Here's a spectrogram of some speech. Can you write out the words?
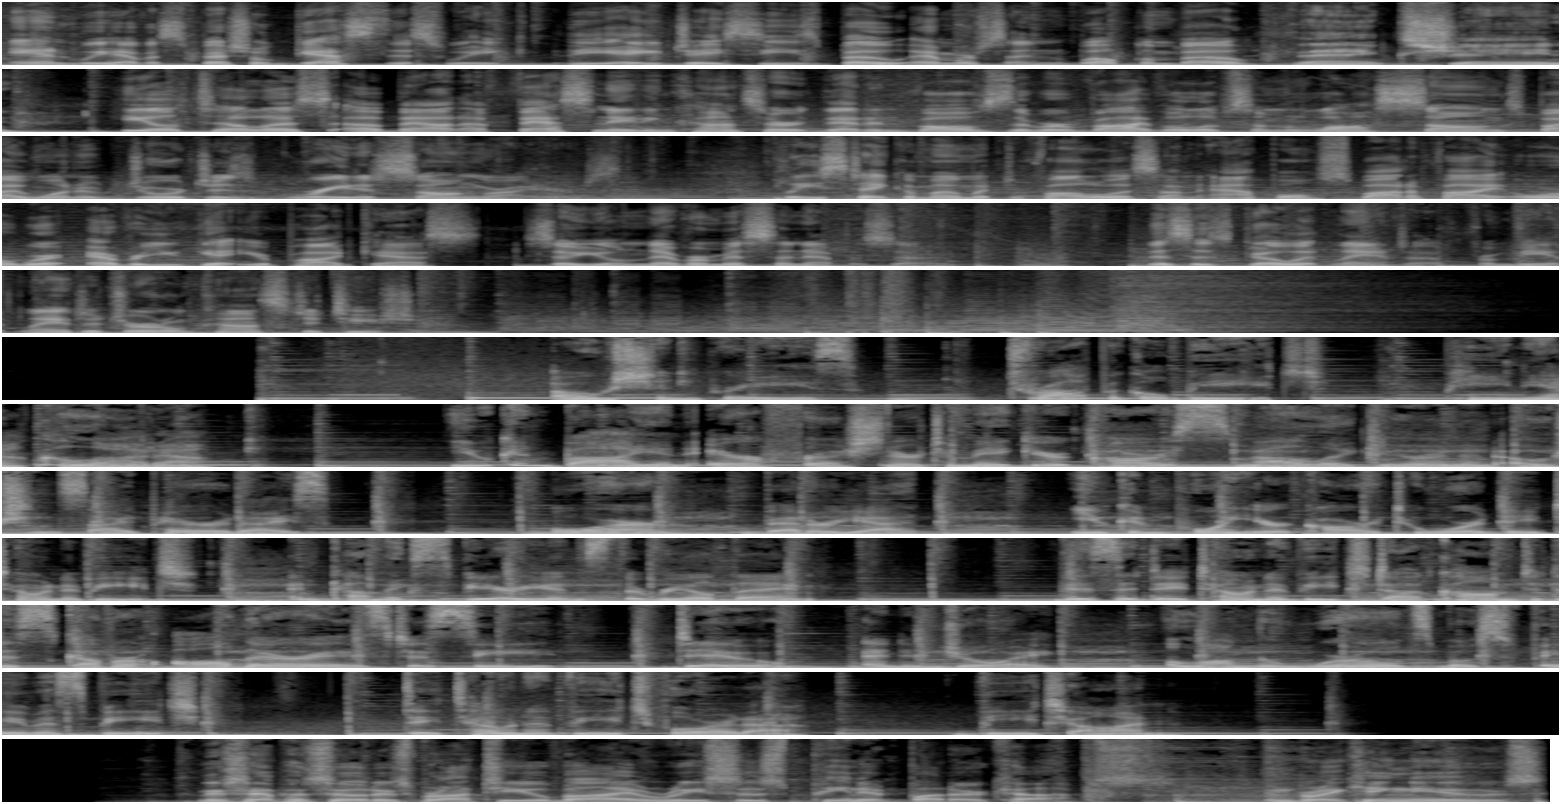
And we have a special guest this week, the AJC's Bo Emerson. Welcome, Bo. Thanks, Shane. He'll tell us about a fascinating concert that involves the revival of some lost songs by one of Georgia's greatest songwriters. Please take a moment to follow us on Apple, Spotify, or wherever you get your podcasts so you'll never miss an episode. This is Go Atlanta from the Atlanta Journal Constitution. Ocean breeze, tropical beach, pina colada. You can buy an air freshener to make your car smell like you're in an oceanside paradise. Or, better yet, you can point your car toward Daytona Beach and come experience the real thing. Visit DaytonaBeach.com to discover all there is to see, do, and enjoy along the world's most famous beach, Daytona Beach, Florida. Beach on. This episode is brought to you by Reese's Peanut Butter Cups. In breaking news,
